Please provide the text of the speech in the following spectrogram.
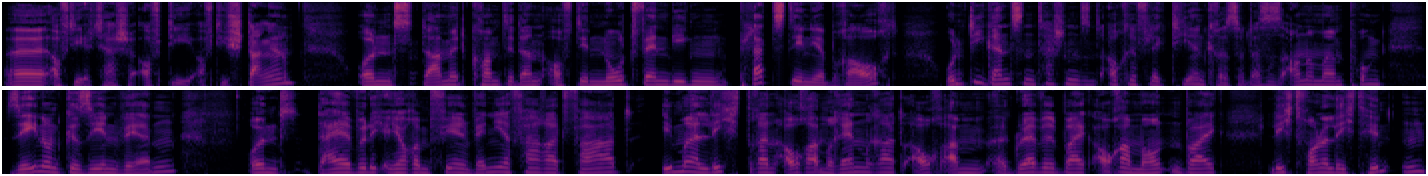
äh, auf die Tasche, auf die, auf die Stange und damit kommt ihr dann auf den notwendigen Platz, den ihr braucht und die ganzen Taschen sind auch reflektierend, Christoph. Das ist auch nochmal ein Punkt. Sehen und gesehen werden. Und daher würde ich euch auch empfehlen, wenn ihr Fahrrad fahrt, immer Licht dran, auch am Rennrad, auch am äh, Gravelbike, auch am Mountainbike. Licht vorne, Licht hinten.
